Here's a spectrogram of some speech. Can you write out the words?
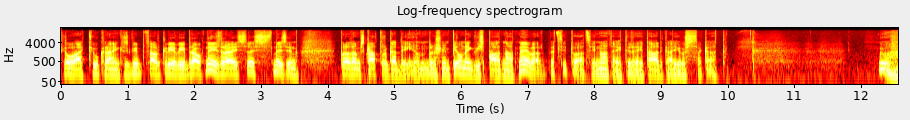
cilvēki, Ukraiņi, kas grib caur Krieviju braukt, neizraisa. Es nezinu, protams, katru gadījumu. Droši vien pilnīgi vispārnāt nevar, bet situācija noteikti ir arī tāda, kā jūs sakāt. Uh,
